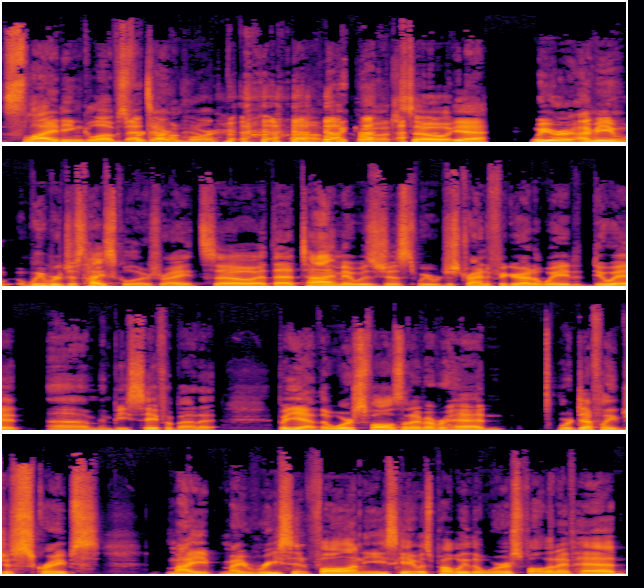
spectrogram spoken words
sliding gloves that's for downhill. hardcore Um, My God. so yeah we were i mean we were just high schoolers right so at that time it was just we were just trying to figure out a way to do it um, and be safe about it but yeah the worst falls that i've ever had were definitely just scrapes my my recent fall on e-skate was probably the worst fall that i've had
